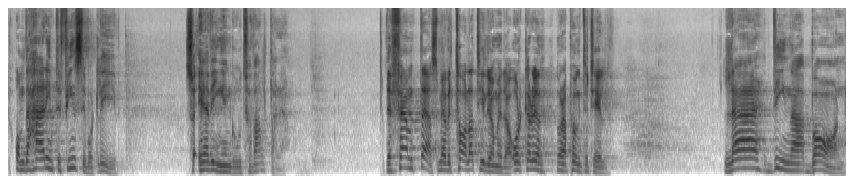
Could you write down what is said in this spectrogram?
Om det här inte finns i vårt liv så är vi ingen god förvaltare. Det femte som jag vill tala till dig om idag, orkar du några punkter till? Lär dina barn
